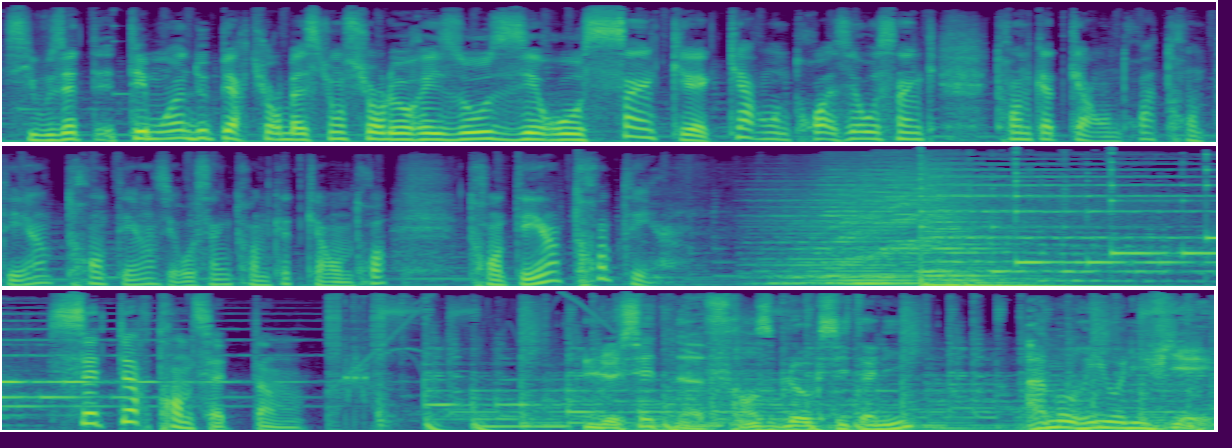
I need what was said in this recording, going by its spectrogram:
Si vous êtes témoin de perturbations sur le réseau 05 43 05 34 43 31 31 05 34 43 31 31. 7h37. Le 7-9 France Bleu Occitanie, Amaury Olivier.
